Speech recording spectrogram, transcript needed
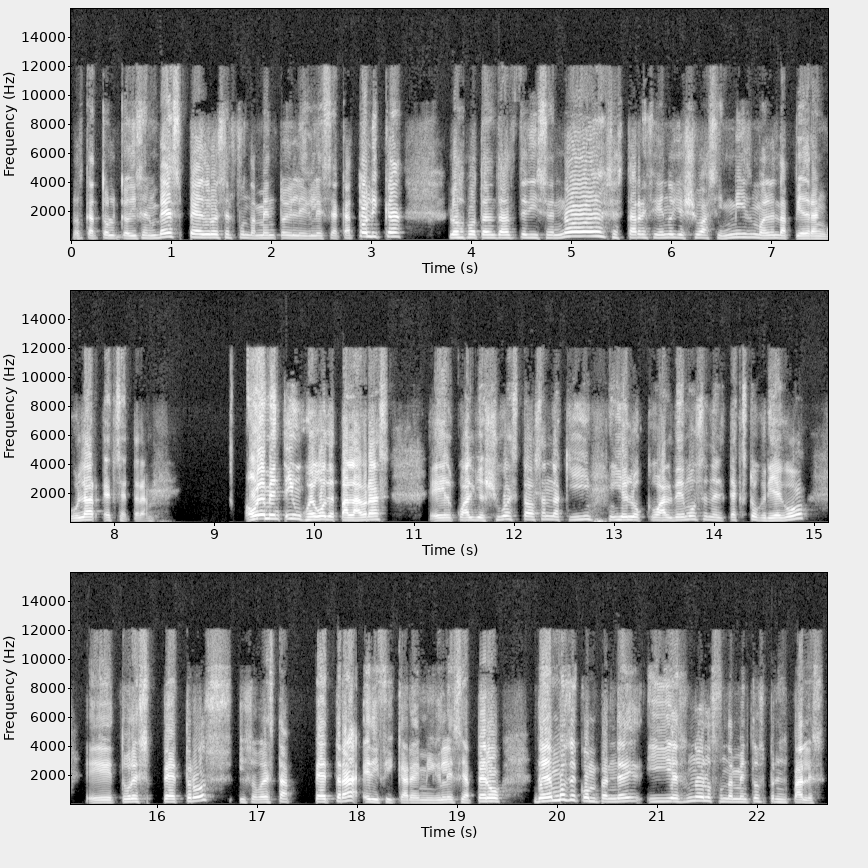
Los católicos dicen, ves, Pedro es el fundamento de la iglesia católica. Los protestantes dicen, no, se está refiriendo Yeshua a sí mismo, él es la piedra angular, etcétera. Obviamente hay un juego de palabras, el cual Yeshua está usando aquí y lo cual vemos en el texto griego, eh, tú eres Petros y sobre esta Petra edificaré mi iglesia, pero debemos de comprender y es uno de los fundamentos principales.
